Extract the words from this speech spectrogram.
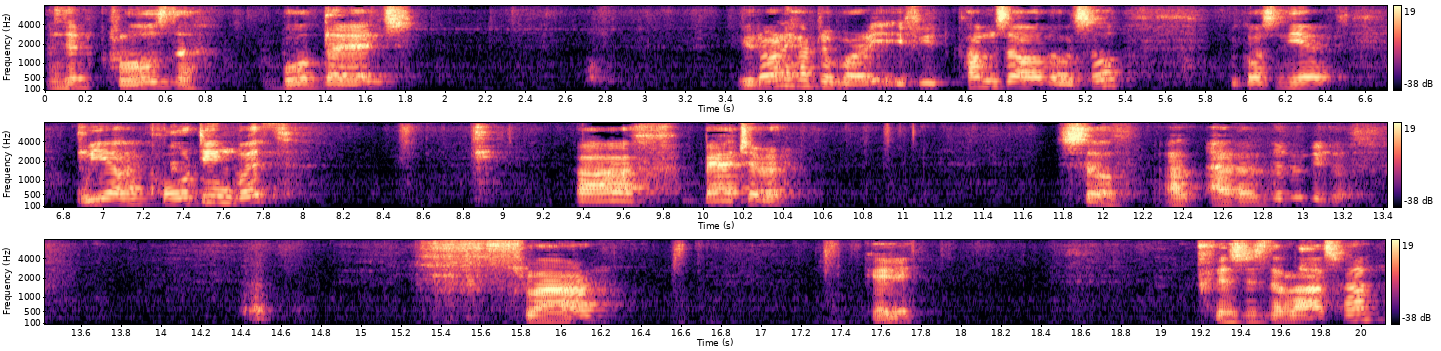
And then close the both the edge. You don't have to worry if it comes out also because near we are coating with uh, batter so I'll add a little bit of flour. Okay. This is the last one.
